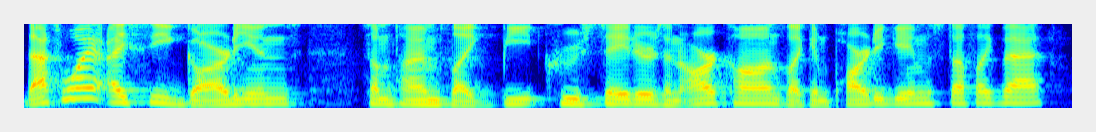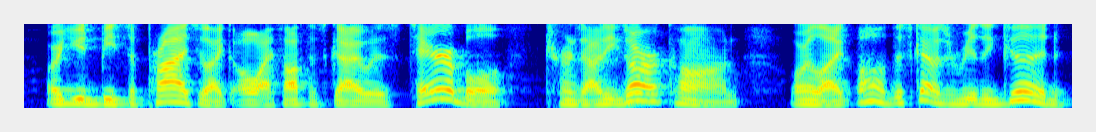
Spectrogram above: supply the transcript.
That's why I see Guardians sometimes like beat Crusaders and Archons, like in party games, stuff like that. Or you'd be surprised, you're like, oh, I thought this guy was terrible. Turns out he's Archon. Or like, oh, this guy was really good.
